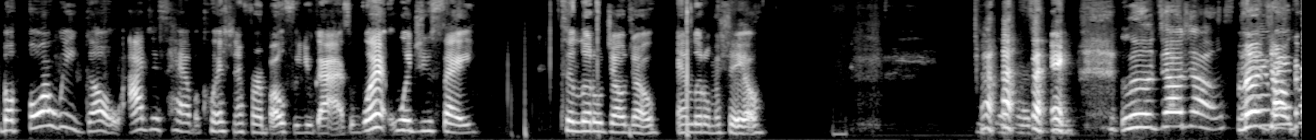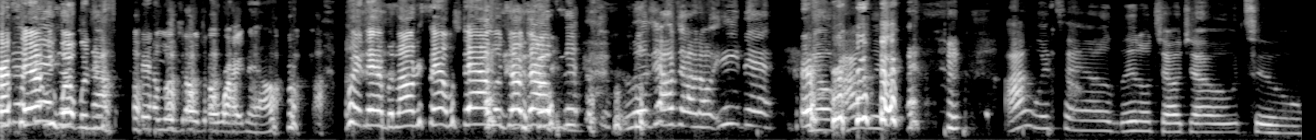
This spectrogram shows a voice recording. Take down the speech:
before we go i just have a question for both of you guys what would you say to little jojo and little michelle little JoJo. Little JoJo, girl, tell me what would you say, little JoJo, right now? Put that bologna sandwich down, little JoJo. little JoJo, don't eat that. No, I would, I would tell little JoJo to,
